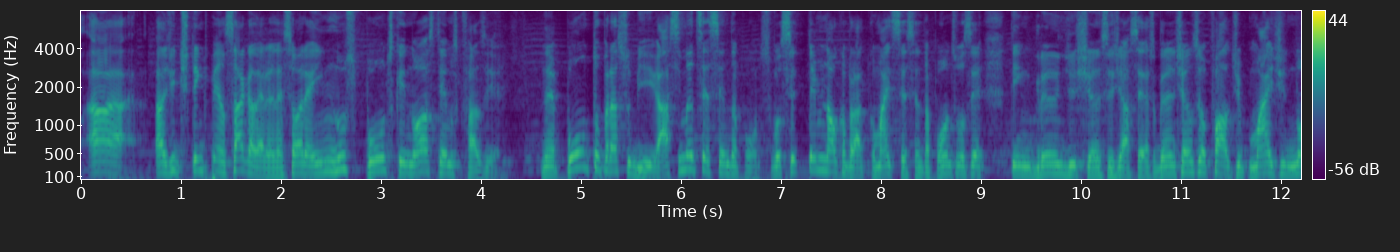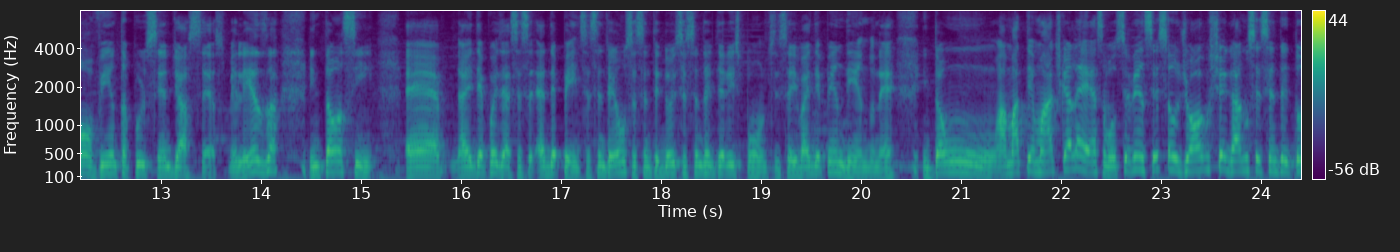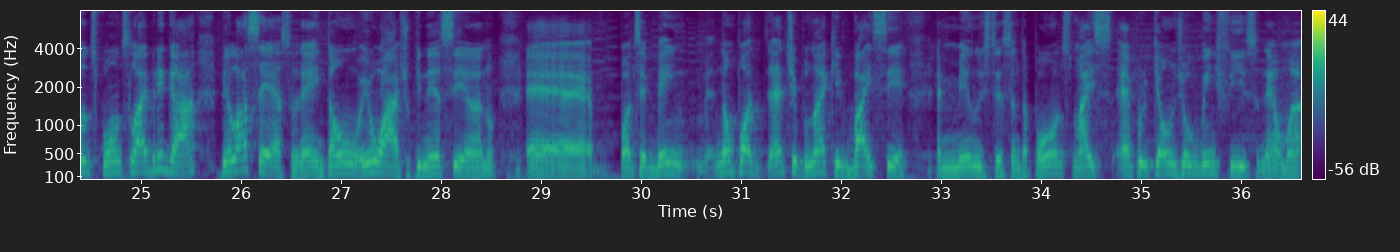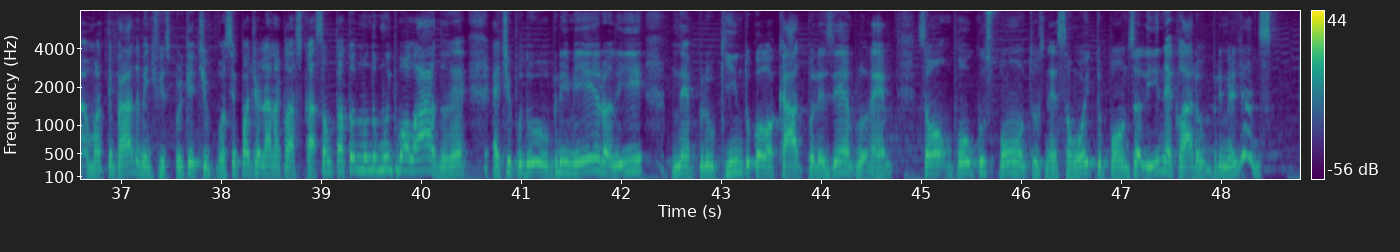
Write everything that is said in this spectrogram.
a, a gente tem que pensar, galera, nessa hora aí, nos pontos que nós temos que fazer né? Ponto para subir, acima de 60 pontos. Se você terminar o campeonato com mais de 60 pontos, você tem grandes chances de acesso. Grandes chances eu falo, tipo, mais de 90% de acesso, beleza? Então, assim, é, aí depois é, é, depende, 61, 62, 63 pontos. Isso aí vai dependendo, né? Então, a matemática ela é essa, você vencer seus jogos, chegar nos 60 e todos pontos lá e brigar pelo acesso, né? Então, eu acho que nesse ano é, pode ser bem, não pode, é tipo, não é que vai ser é, menos de 60 pontos, mas mas é porque é um jogo bem difícil, né? Uma, uma temporada bem difícil. Porque, tipo, você pode olhar na classificação, tá todo mundo muito bolado, né? É tipo do primeiro ali, né, pro quinto colocado, por exemplo, né? São poucos pontos, né? São oito pontos ali, né? Claro, o primeiro já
